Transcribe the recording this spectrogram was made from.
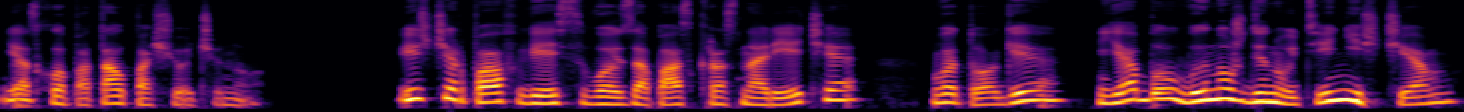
я схлопотал пощечину. Исчерпав весь свой запас красноречия, в итоге я был вынужден уйти ни с чем,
